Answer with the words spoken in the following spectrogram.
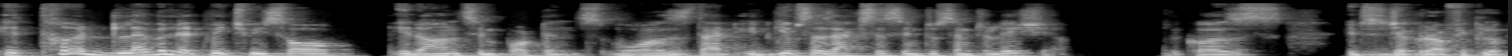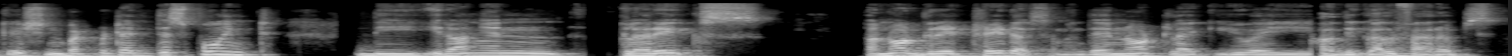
A third level at which we saw Iran's importance was that it gives us access into Central Asia because its geographic location. But, but at this point, the Iranian clerics are not great traders. I mean, they're not like UAE or the Gulf Arabs.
